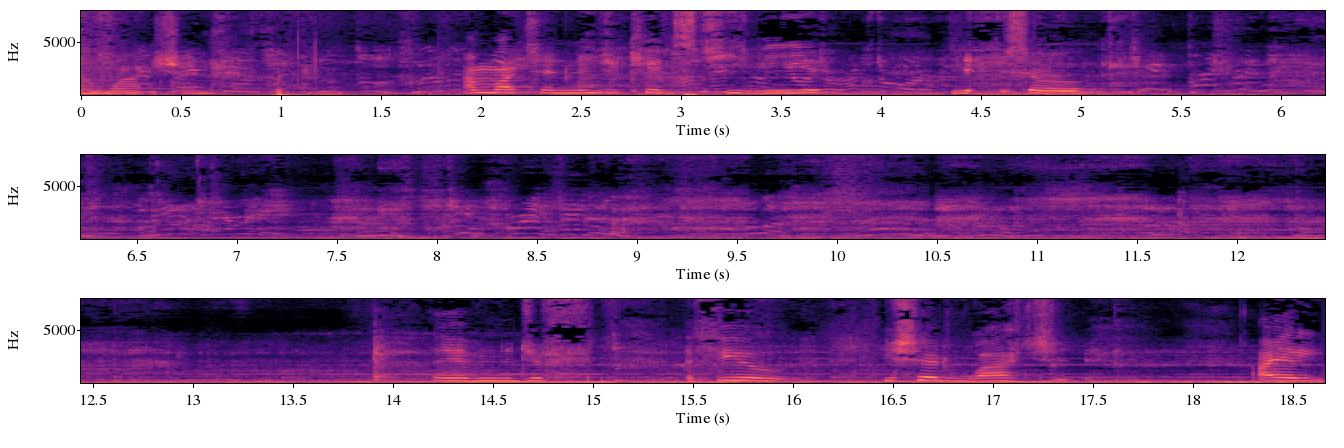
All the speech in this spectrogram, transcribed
I'm watching. I'm watching Ninja Kids TV. So They have Ninja. F- if you, you should watch. I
